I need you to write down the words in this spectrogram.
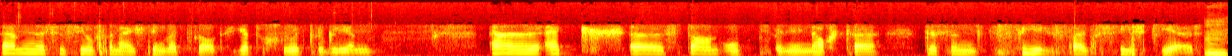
Ehm um, Cecile van Eysteen wat praat. Ek het 'n groot probleem. Uh, ek uh, staan op in die nagte tussen 4, 5, 6 keer Mm.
